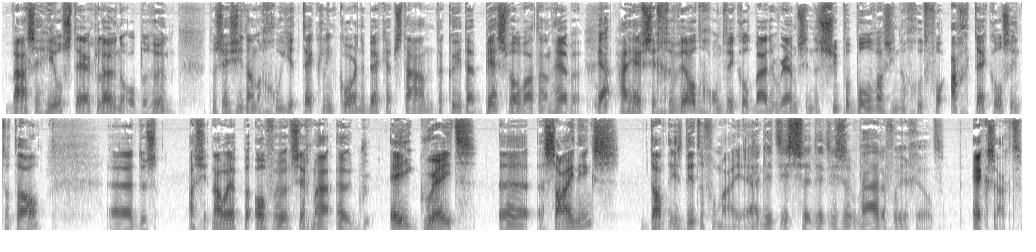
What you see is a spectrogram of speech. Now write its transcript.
waar ze heel sterk leunen op de run. Dus als je dan een goede tackling cornerback hebt staan, dan kun je daar best wel wat aan hebben. Ja. Hij heeft zich geweldig ontwikkeld bij de Rams. In de Super Bowl was hij nog goed voor acht tackles in totaal. Eh, dus als je het nou hebt over zeg maar A-grade signings, dan is dit er voor mij. Ja, dit is, eh, dit is een waarde voor je geld. Exact.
